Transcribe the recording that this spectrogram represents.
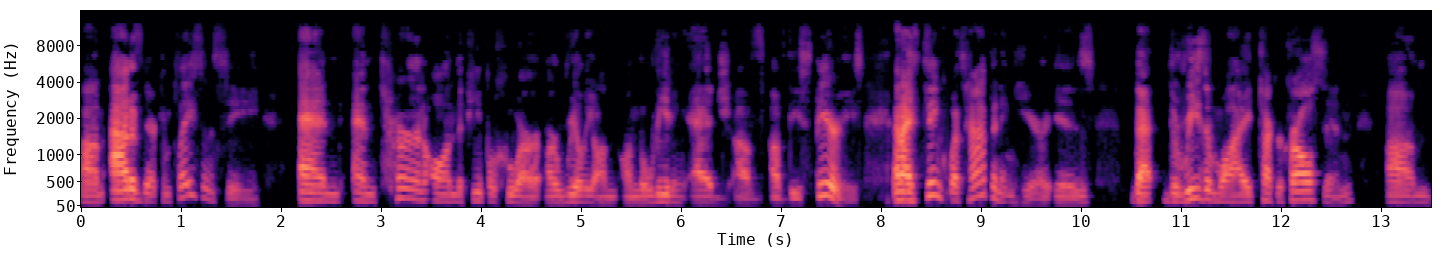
um, out of their complacency and and turn on the people who are are really on on the leading edge of of these theories. And I think what's happening here is that the reason why Tucker Carlson um,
